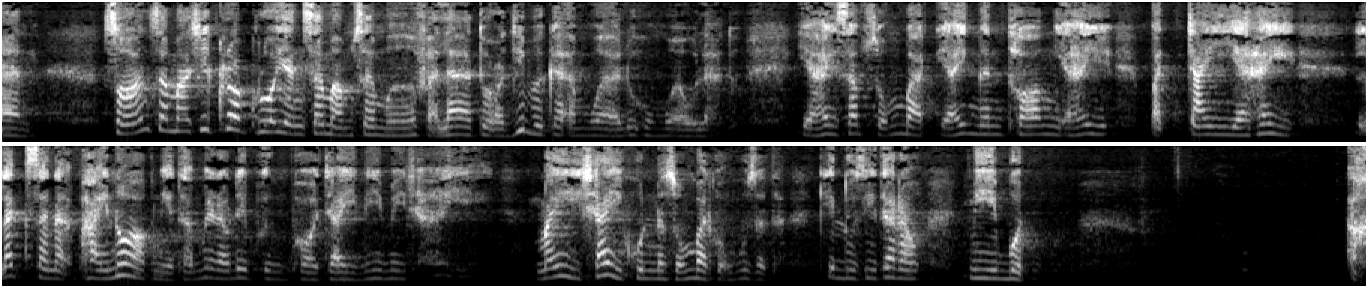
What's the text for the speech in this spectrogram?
าน สอนสมาชิกครอบครัวอย่างสม่ำเสมอฟะลาตุรจิบกะอัมวาลุฮุมวาอุลาตุ อย่าให้ทรัพย์สมบัติ อย่าให้เงินทอง อย่าให้ปัจจัย อย่าให้ลักษณะภายนอกเนี่ยทำให้เราได้พึงพอใจนี่ไม่ใช่ ไม่ใช่คุณสมบัติของผู้ศรัทธาคิดดูสิถ้าเรามีบทอัค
